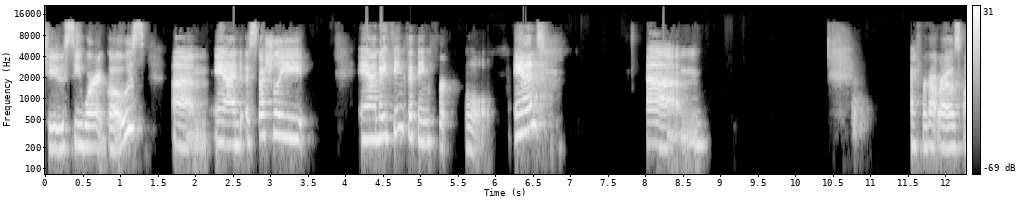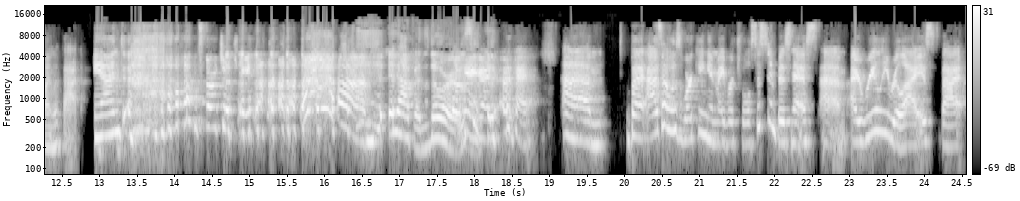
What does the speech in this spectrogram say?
to see where it goes. Um, and especially and I think the thing for, oh, and, um, I forgot where I was going with that. And don't judge me. um, it happens. No worries. Okay, good. Okay. Um, but as I was working in my virtual assistant business, um, I really realized that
